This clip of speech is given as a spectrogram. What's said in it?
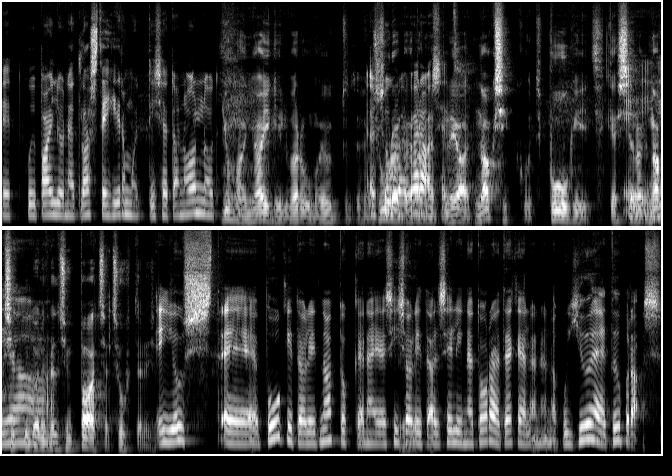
et kui palju need laste hirmutised on olnud. Juhan Jaigil Võrumaa juttudes on suurepärane plejaad, naksikud, puugid, kes seal olid, naksikud ja... olid veel sümpaatsed suhteliselt. just, eh, puugid olid natukene ja siis ja. oli tal selline tore tegelane nagu jõetõbras.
